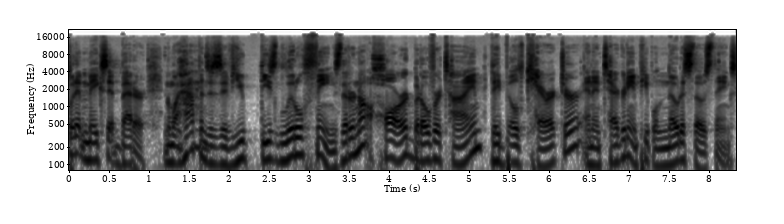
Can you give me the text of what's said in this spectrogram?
but it makes it better. And what happens is if you, these little things that are not hard, but over time, they build character and integrity, and people notice those things.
